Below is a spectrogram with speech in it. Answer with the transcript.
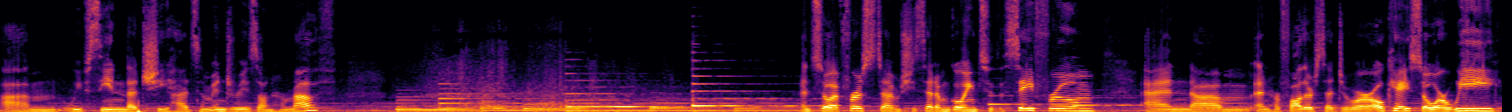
um, we've seen that she had some injuries on her mouth. And so at first um, she said, I'm going to the safe room. And, um, and her father said to her, Okay, so are we.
